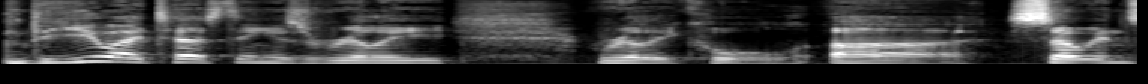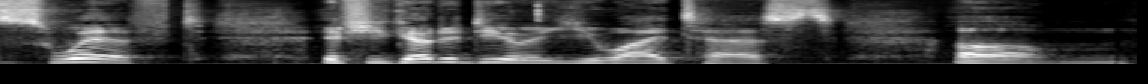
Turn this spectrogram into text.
The UI testing is really, really cool. Uh, so in Swift, if you go to do a UI test, um,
